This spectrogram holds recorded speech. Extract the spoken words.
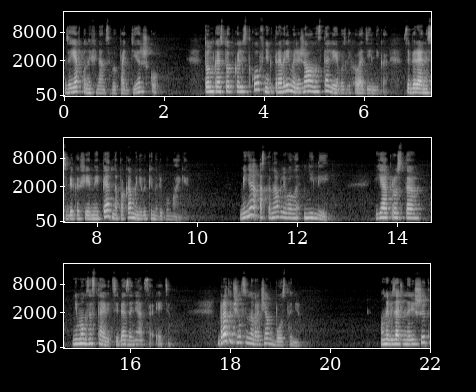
заявку на финансовую поддержку. Тонкая стопка листков некоторое время лежала на столе возле холодильника, собирая на себе кофейные пятна, пока мы не выкинули бумаги. Меня останавливала не лень. Я просто не мог заставить себя заняться этим. Брат учился на врача в Бостоне. Он обязательно решит,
